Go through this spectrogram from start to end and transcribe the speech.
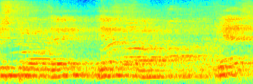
Jeszcze. Jeszcze, puśćcie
